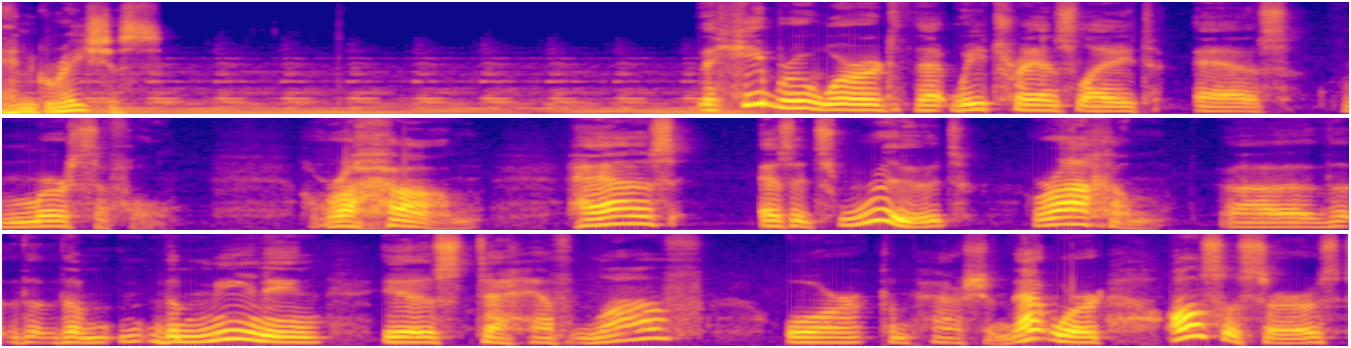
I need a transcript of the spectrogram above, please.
and gracious. The Hebrew word that we translate as merciful, raham, has as its root racham. Uh, the, the, the, the meaning is to have love or compassion. That word also serves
